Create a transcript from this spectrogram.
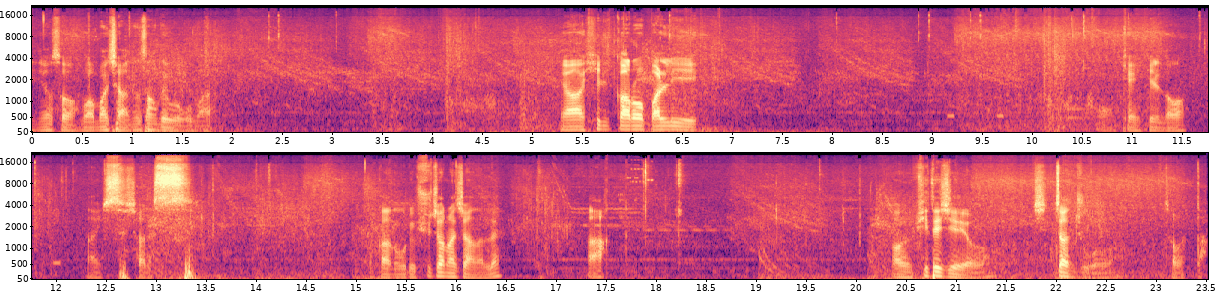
이 녀석 만만치 않은 상대 보고만 야 힐가로 빨리. 오케이 힐 넣어. 나이스 잘했어. 약간 우리 휴전하지 않을래? 아 아유 피대지예요. 진짜 안 죽어. 잡았다.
